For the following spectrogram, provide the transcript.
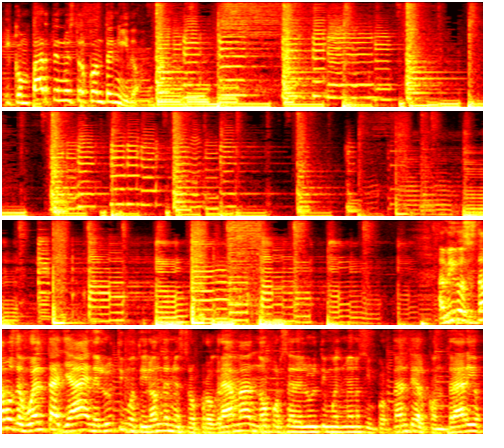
y comparte nuestro contenido. Amigos, estamos de vuelta ya en el último tirón de nuestro programa. No por ser el último es menos importante, al contrario,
